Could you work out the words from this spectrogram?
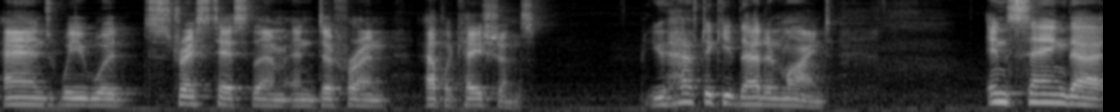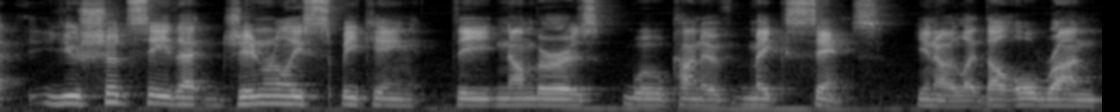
and we would stress test them in different applications. You have to keep that in mind. In saying that, you should see that generally speaking, the numbers will kind of make sense. You know, like they'll all run,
